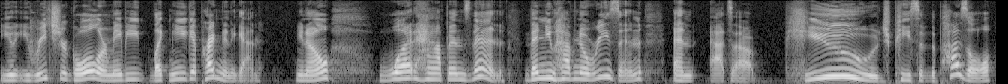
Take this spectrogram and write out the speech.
you, you reach your goal, or maybe like me, you get pregnant again, you know? What happens then? Then you have no reason, and that's a huge piece of the puzzle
